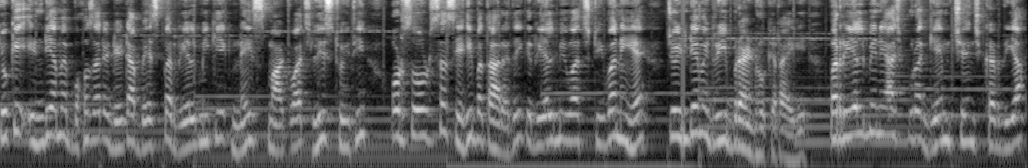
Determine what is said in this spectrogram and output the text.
क्योंकि इंडिया में बहुत सारे डेटा बेस पर रियलमी की एक नई स्मार्ट वॉच लिस्ट हुई थी और सोर्सेस यही बता रहे थे कि रियलमी वॉच टी वन ही है जो इंडिया में रीब्रांड होकर आएगी। पर रियलमी ने आज पूरा गेम चेंज कर दिया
